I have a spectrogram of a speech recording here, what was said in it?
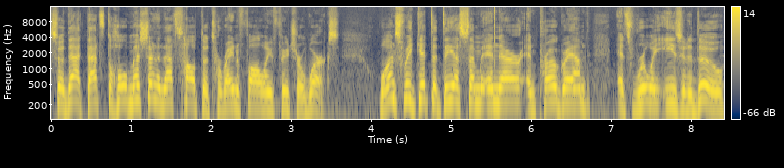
So that, that's the whole mission and that's how the terrain following feature works. Once we get the DSM in there and programmed, it's really easy to do,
